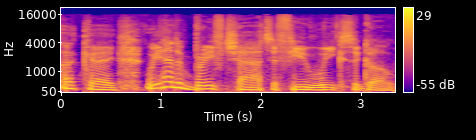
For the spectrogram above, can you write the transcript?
okay, we had a brief chat a few weeks ago.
